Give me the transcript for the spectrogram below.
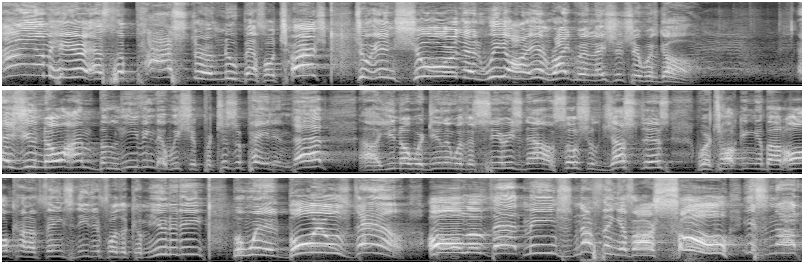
I am here as the pastor of New Bethel Church to ensure that we are in right relationship with God. As you know, I'm believing that we should participate in that. Uh, you know, we're dealing with a series now of social justice. We're talking about all kind of things needed for the community. But when it boils down, all of that means nothing if our soul is not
